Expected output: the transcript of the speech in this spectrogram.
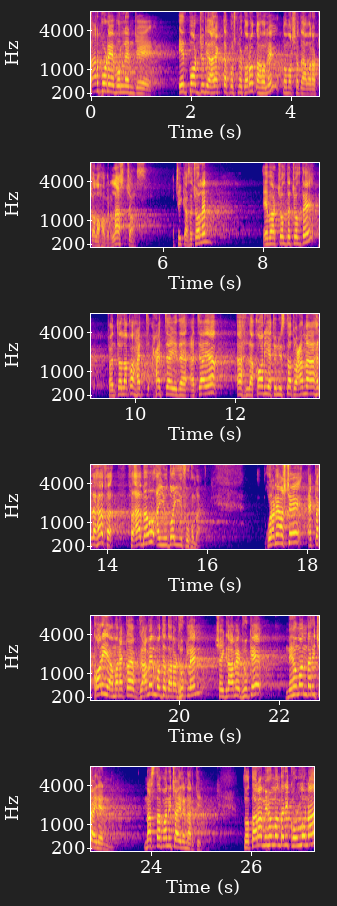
তারপরে বললেন যে এরপর যদি আর একটা প্রশ্ন করো তাহলে তোমার সাথে আমার আর চলা হবে না লাস্ট চান্স ঠিক আছে চলেন এবার চলতে চলতে فانطلقا حتى حتى إذا أتايا أهل قرية استطعما أهلها ف- فأبوا أن يضيفهما কোরআনে আসছে, একটা করিয়া মানে একটা গ্রামের মধ্যে তারা ঢুকলেন, সেই গ্রামে ঢুকে মেহমানদারি চাইলেন, নাস্তা পানি চাইলেন আর কি। তো তারা মেহমানদারি করল না,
